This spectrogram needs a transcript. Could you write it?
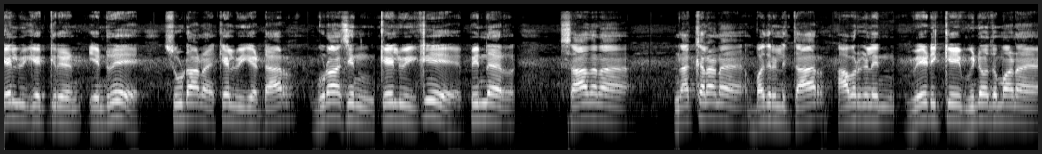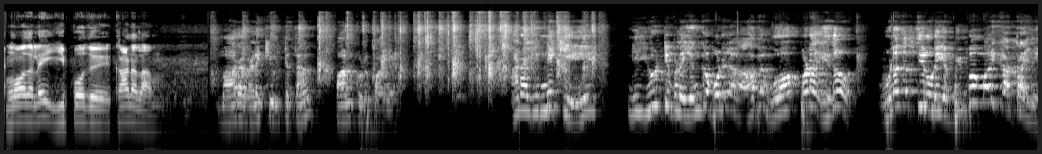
கேள்வி கேட்கிறேன் என்று சூடான கேள்வி கேட்டார். குணாஸின் கேள்விக்கு பின்னர் சாதனா நக்கலான பதிலளித்தார். அவர்களின் வேடிக்கை வினோதமான மோதலை இப்போது காணலாம். மாற விலக்கி விட்டு தான் பால் கொடுப்பாங்க. ஆனா இன்னைக்கு நீ யூடியூப்ல எங்க போன அவன் ஓப்பனா ஏதோ உலகத்தினுடைய பிம்பம் மாதிரி காட்டுறாங்க.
